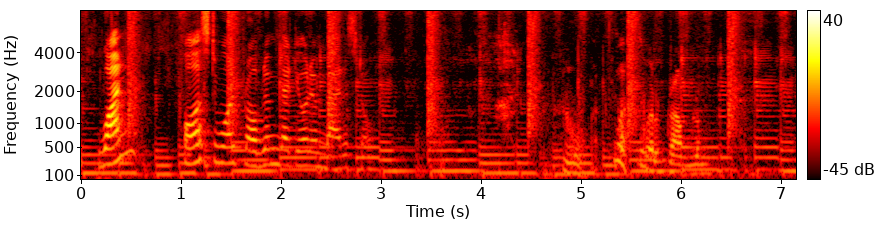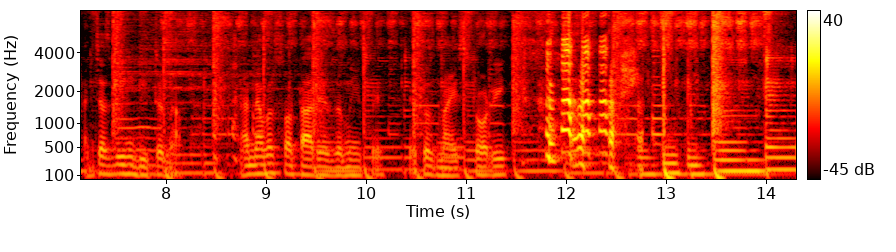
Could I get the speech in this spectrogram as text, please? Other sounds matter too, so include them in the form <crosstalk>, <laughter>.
One first world problem that you're embarrassed of. What's your problem? I just being beaten up. I never saw Tare Zameen Pe. It was my story. <laughs>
